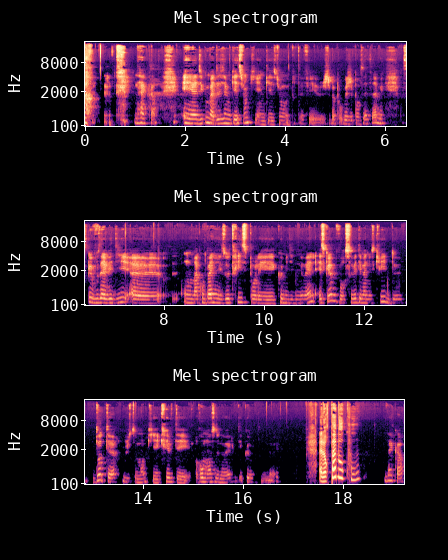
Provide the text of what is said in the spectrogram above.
D'accord. Et du coup, ma deuxième question, qui est une question tout à fait, je sais pas pourquoi j'ai pensé à ça, mais parce que vous avez dit, on accompagne les autrices pour les comédies de Noël. Est-ce que vous recevez des manuscrits d'auteurs justement qui écrivent des romances de Noël ou des comédies de Noël? Alors pas beaucoup. D'accord.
